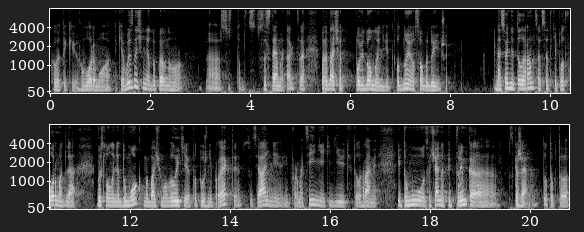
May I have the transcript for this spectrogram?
коли таки говоримо таке визначення до певного там, системи, так це передача повідомлень від одної особи до іншої. На сьогодні Telegram це все-таки платформа для висловлення думок. Ми бачимо великі потужні проекти, соціальні, інформаційні, які діють в Телеграмі. І тому, звичайно, підтримка е, скажена. Ну, тобто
